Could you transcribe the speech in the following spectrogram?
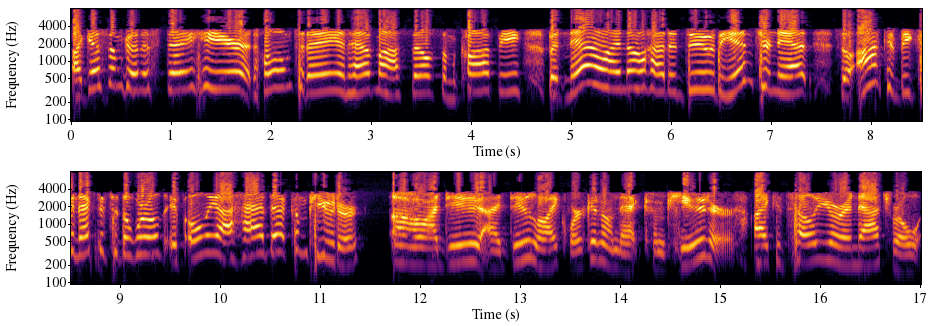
I guess I'm going to stay here at home today and have myself some coffee. But now I know how to do the internet, so I could be connected to the world if only I had that computer. Oh, I do. I do like working on that computer. I could tell you're a natural.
